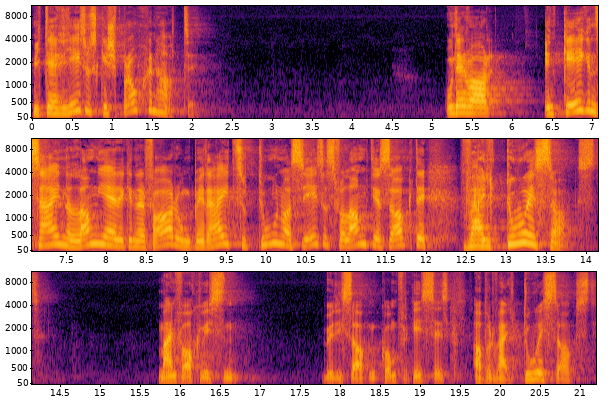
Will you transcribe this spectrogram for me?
mit der Jesus gesprochen hatte. Und er war entgegen seiner langjährigen Erfahrung bereit zu tun, was Jesus verlangt. Er sagte, weil du es sagst. Mein Fachwissen würde ich sagen, komm, vergiss es, aber weil du es sagst,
